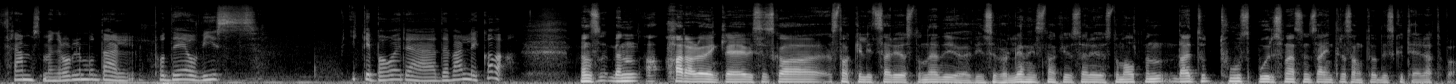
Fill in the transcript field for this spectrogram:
frem som en rollemodell på det å vise ikke bare det vellykka, da. Men, men, her er det jo egentlig, hvis vi skal snakke litt seriøst om det, det gjør vi selvfølgelig, vi snakker jo seriøst om alt, men det er to, to spor som jeg syns er interessant å diskutere etterpå.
